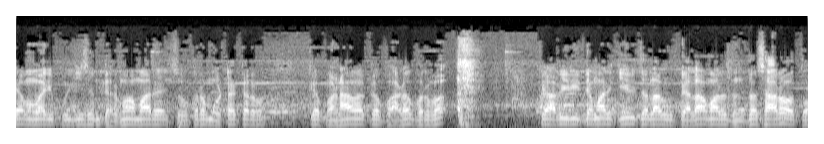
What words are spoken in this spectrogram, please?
એમ અમારી પોઝિશન ઘરમાં અમારે છોકરો મોટા કરવા કે ભણાવવા કે ભાડો ભરવા કે આવી રીતે અમારે કેવી ચલાવવું પહેલાં અમારો ધંધો સારો હતો.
